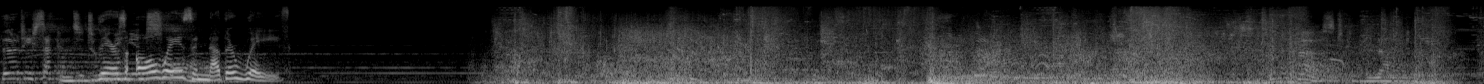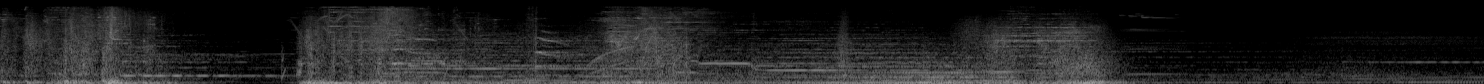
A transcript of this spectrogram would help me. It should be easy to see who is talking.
Speaker 1: 30 seconds until
Speaker 2: There's always
Speaker 1: spawn.
Speaker 2: another wave.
